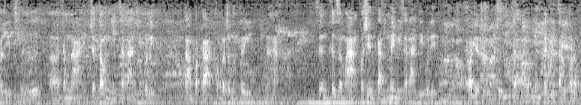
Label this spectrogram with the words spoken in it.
ผลิตหรือจำหน่ายจะต้องมีสถานที่ผลิตตามประกาศของรัฐมนตรีนะฮะซึ่งเครื่องสำอางก็เช่นกัน ไม่มีสถานที่ผลิต ก็จะถูกถูกการดำเนินคดีตามพรบ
